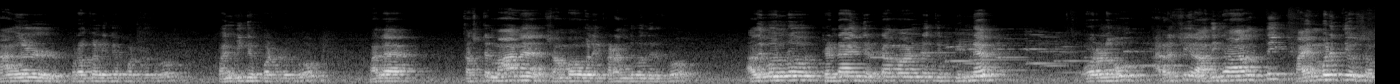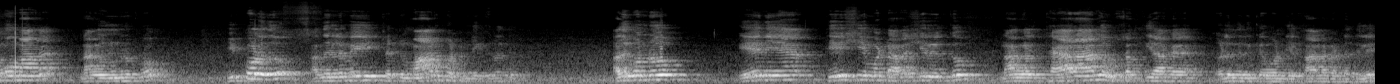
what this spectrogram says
நாங்கள் புறக்கணிக்கப்பட்டிருக்கிறோம் வஞ்சிக்கப்பட்டிருக்கிறோம். பல கஷ்டமான சம்பவங்களை கடந்து வந்திருக்கிறோம். அதுபோன்று ரெண்டாயிரத்தி எட்டாம் ஆண்டுக்கு பின்னர் ஓரளவு அரசியல் அதிகாரத்தை பயன்படுத்திய ஒரு சமூகமாக நாங்கள் நின்றிருக்கிறோம். இப்பொழுது அந்த நிலைமை சற்று மாறுபட்டு நிற்கிறது. அதுபோன்று ஏனைய தேசிய மட்ட அரசியலுக்கும் நாங்கள் தயாரான ஒரு சக்தியாக எழுந்து நிற்க வேண்டிய காலகட்டத்திலே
